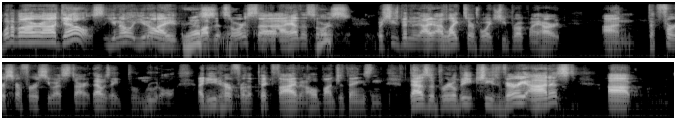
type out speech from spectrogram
one of our uh, gals. You know, you know, I yes. love this horse. Uh, I have this horse, yes. but she's been. I, I liked her. Boy, she broke my heart on the first her first U.S. start. That was a brutal. I need her for the pick five and a whole bunch of things, and that was a brutal beat. She's very honest, uh,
